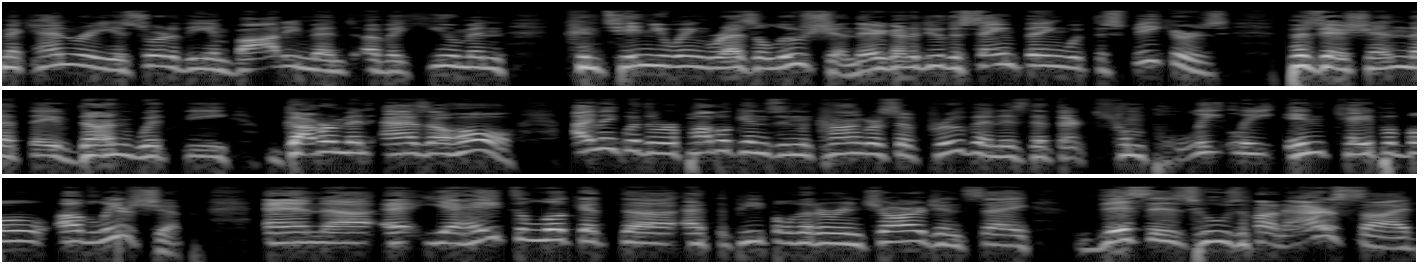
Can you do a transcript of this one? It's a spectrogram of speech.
McHenry is sort of the embodiment of a human continuing resolution. They're going to do the same thing with the speaker's position that they've done with the government as a whole. I think what the Republicans in the Congress have proven is that they're completely incapable of leadership. And uh, you hate to look at the at the people that are in charge and say this is who's on our side,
